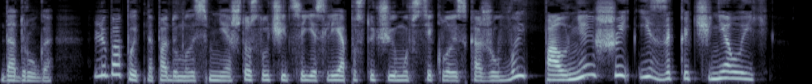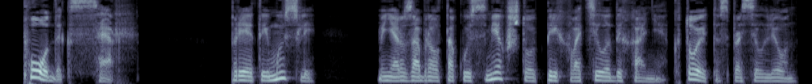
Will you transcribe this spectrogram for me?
до друга. Любопытно подумалось мне, что случится, если я постучу ему в стекло и скажу «Вы полнейший и закоченелый подекс, сэр». При этой мысли меня разобрал такой смех, что перехватило дыхание. «Кто это?» — спросил Леон,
